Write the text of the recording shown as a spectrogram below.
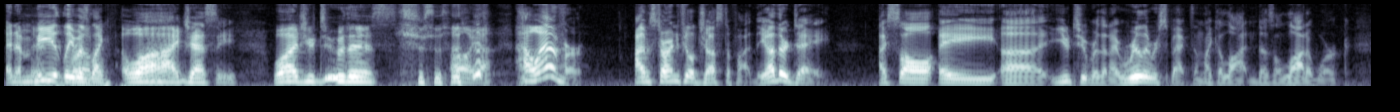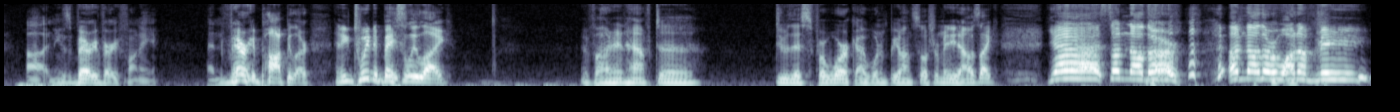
and immediately was like, "Why, Jesse? Why'd you do this?" oh yeah. However, I'm starting to feel justified. The other day, I saw a uh, YouTuber that I really respect and like a lot, and does a lot of work, uh, and he's very, very funny and very popular. And he tweeted basically like, "If I didn't have to do this for work, I wouldn't be on social media." And I was like, "Yes, another, another one of me.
